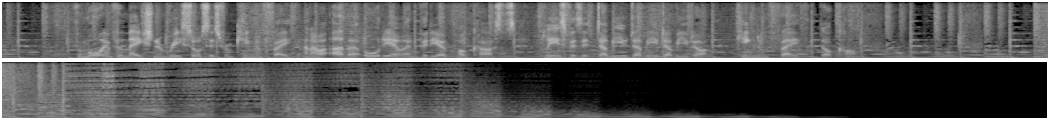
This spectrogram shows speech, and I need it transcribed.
For more information and resources from Kingdom Faith and our other audio and video podcasts, please visit www.kingdomfaith.com.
